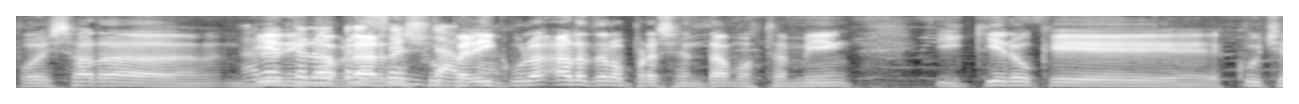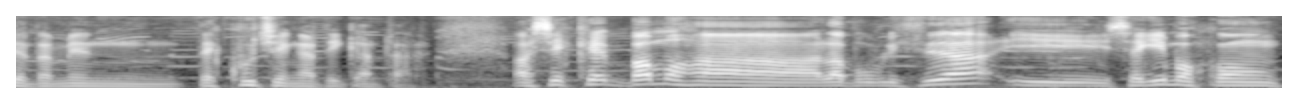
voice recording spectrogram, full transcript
Pues ahora te vienen a hablar de su película, ahora te lo presentamos también y quiero que escuchen también, te escuchen a ti cantar. Así es que vamos a la publicidad y seguimos con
